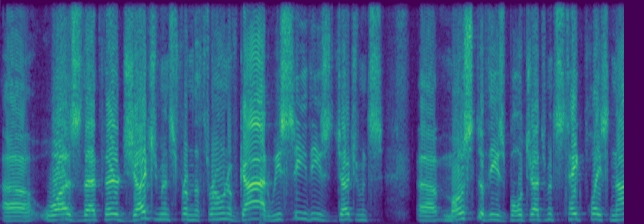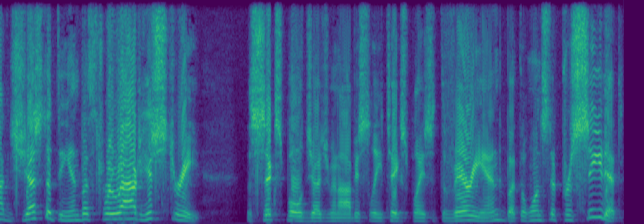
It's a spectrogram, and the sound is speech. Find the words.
uh, was that they're judgments from the throne of God. We see these judgments, uh, most of these bowl judgments take place not just at the end, but throughout history. The sixth bowl judgment obviously takes place at the very end, but the ones that precede it,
